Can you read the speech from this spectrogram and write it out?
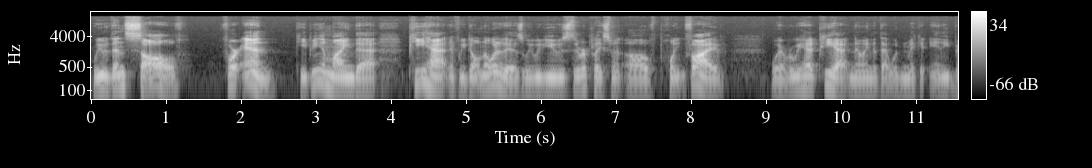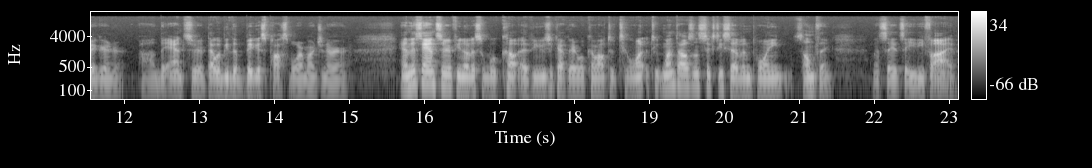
We would then solve for n, keeping in mind that p hat, if we don't know what it is, we would use the replacement of 0.5 wherever we had p hat, knowing that that wouldn't make it any bigger. Uh, the answer that would be the biggest possible margin of error. And this answer, if you notice, will come if you use your calculator, will come out to 1,067 point something. Let's say it's 85.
